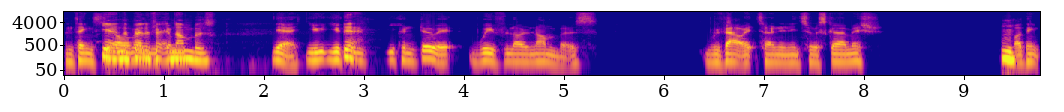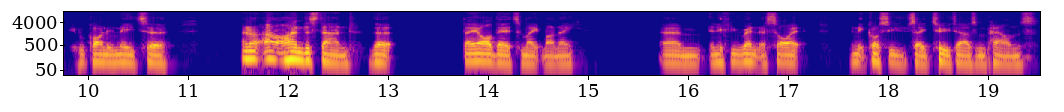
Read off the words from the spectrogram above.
and things. you Yeah, know and the what I mean? You benefit of numbers. yeah, you you Yeah. can you can do it with low numbers without it turning into a skirmish. Mm. But I think people kind of need to, and I, I understand that they are there to make money. Um, and if you rent a site and it costs you say two thousand pounds,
